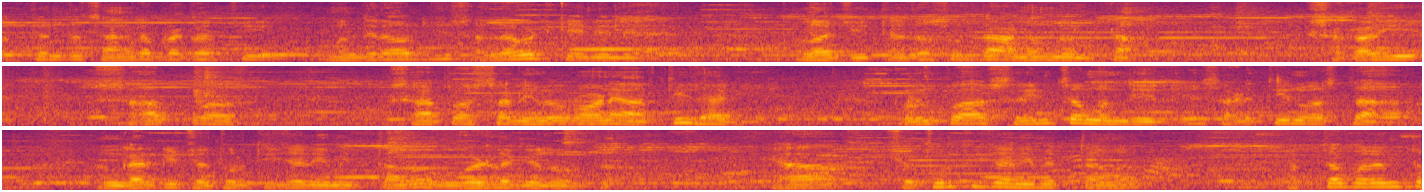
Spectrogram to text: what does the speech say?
अत्यंत चांगल्या प्रकारची मंदिरावर जी सजावट केलेली आहे फुलाची त्याचासुद्धा आनंद लुटा. सकाळी सात वाज सात वाजता नेहमीप्रमाणे आरती झाली. परंतु आज श्रींचं मंदिर हे साडेतीन वाजता अंगारकी चतुर्थीच्या निमित्तानं उघडलं गेलं होतं. ह्या चतुर्थीच्या निमित्तानं आत्तापर्यंत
